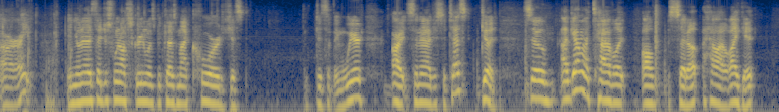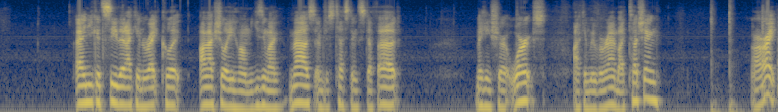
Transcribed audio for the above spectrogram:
Alright. And you'll notice I just went off screen was because my cord just did something weird. Alright, so now just to test. Good. So I've got my tablet all set up how I like it. And you can see that I can right click. I'm actually um, using my mouse. I'm just testing stuff out. Making sure it works. I can move around by touching. Alright.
